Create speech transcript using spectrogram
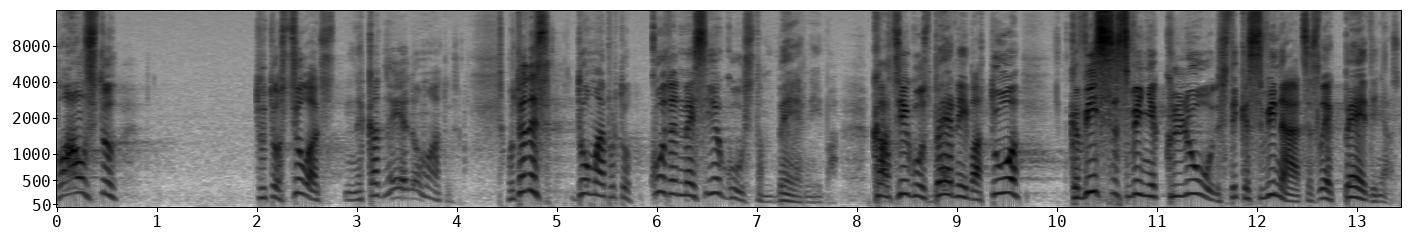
malas tu tu tos cilvēkus nekad neiedomātos. Un tad es domāju par to, ko mēs iegūstam bērnībā. Kāds iegūst bērnībā to, ka visas viņa kļūdas tika svinētas, es lieku pēdiņās.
